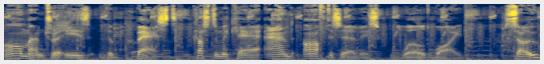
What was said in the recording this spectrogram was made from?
Our mantra is the best customer care and after service worldwide. So,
